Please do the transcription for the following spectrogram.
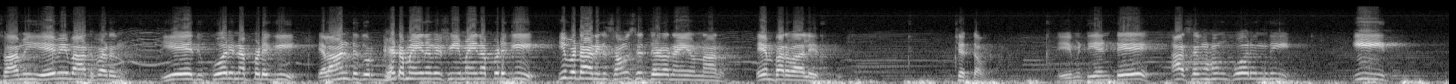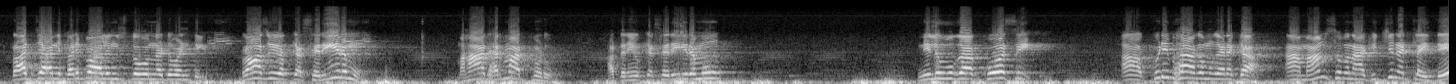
స్వామి ఏమీ బాధపడను. ఏది కోరినప్పటికీ ఎలాంటి దుర్ఘటమైన విషయమైనప్పటికీ ఇవ్వటానికి సంసిద్ధుడనై ఉన్నాను. ఏం పర్వాలేదు. చిత్తం ఏమిటి అంటే ఆ సింహం కోరింది. ఈ రాజ్యాన్ని పరిపాలించుతూ ఉన్నటువంటి రాజు యొక్క శరీరము మహాధర్మాత్ముడు అతని యొక్క శరీరము నిలువుగా కోసి ఆ కుడి భాగము గనక ఆ మాంసము నాకు ఇచ్చినట్లయితే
